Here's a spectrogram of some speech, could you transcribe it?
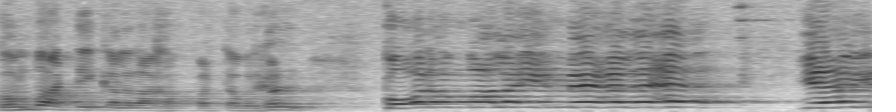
கொம்பாட்டி கலராகப்பட்டவர்கள் கோரமலை மேலே ஏறி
